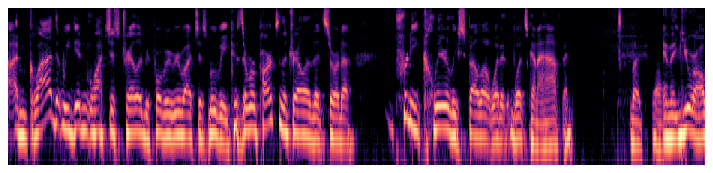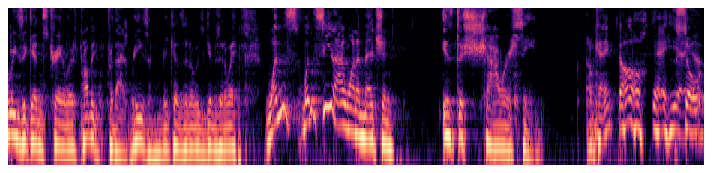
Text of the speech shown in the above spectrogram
I'm glad that we didn't watch this trailer before we rewatched this movie because there were parts in the trailer that sort of pretty clearly spell out what it, what's going to happen. But uh, And that you were always against trailers, probably for that reason, because it always gives it away. One one scene I want to mention is the shower scene. Okay. oh, okay, yeah, so yeah.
